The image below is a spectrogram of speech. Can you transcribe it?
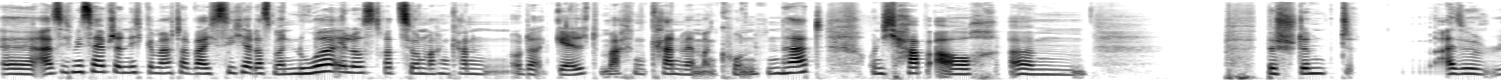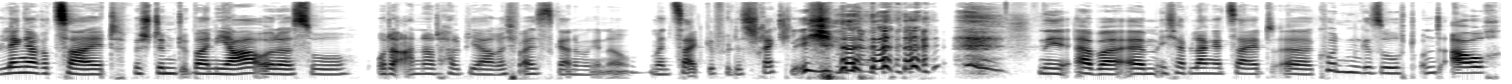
äh, als ich mich selbstständig gemacht habe, war ich sicher, dass man nur Illustration machen kann oder Geld machen kann, wenn man Kunden hat. Und ich habe auch ähm, bestimmt, also längere Zeit, bestimmt über ein Jahr oder so oder anderthalb Jahre, ich weiß es gar nicht mehr genau. Mein Zeitgefühl ist schrecklich. nee, aber ähm, ich habe lange Zeit äh, Kunden gesucht und auch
